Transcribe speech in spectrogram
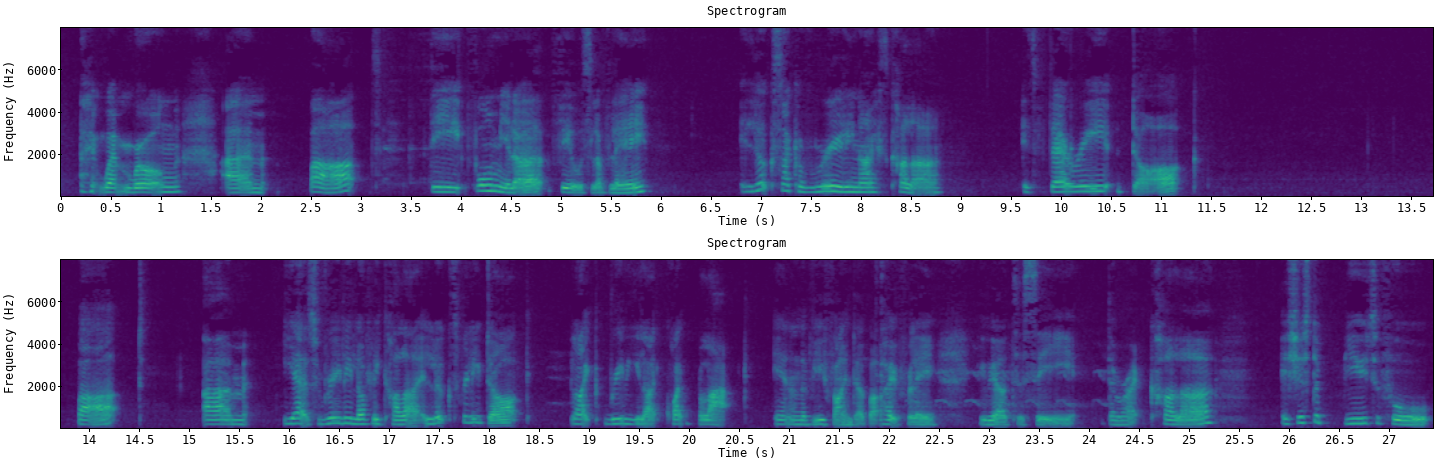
it went wrong. Um, but the formula feels lovely. It looks like a really nice colour. It's very dark. But um, yeah, it's really lovely colour. It looks really dark, like really like quite black in the viewfinder but hopefully you'll be able to see the right colour. It's just a beautiful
